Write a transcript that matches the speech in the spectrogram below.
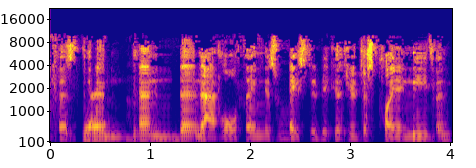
because then, then, then that whole thing is wasted because you're just playing even.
